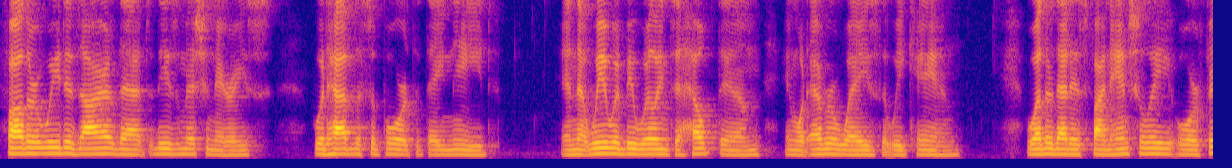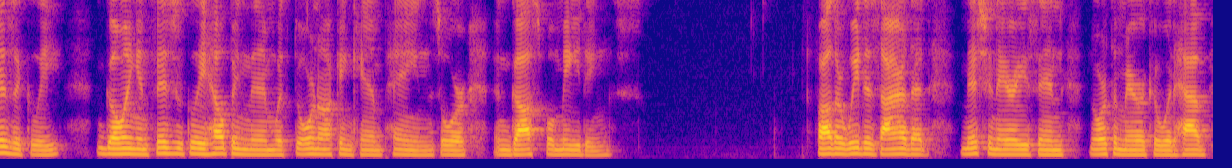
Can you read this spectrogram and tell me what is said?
Father, we desire that these missionaries would have the support that they need and that we would be willing to help them in whatever ways that we can, whether that is financially or physically going and physically helping them with door knocking campaigns or in gospel meetings. Father, we desire that missionaries in North America would have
